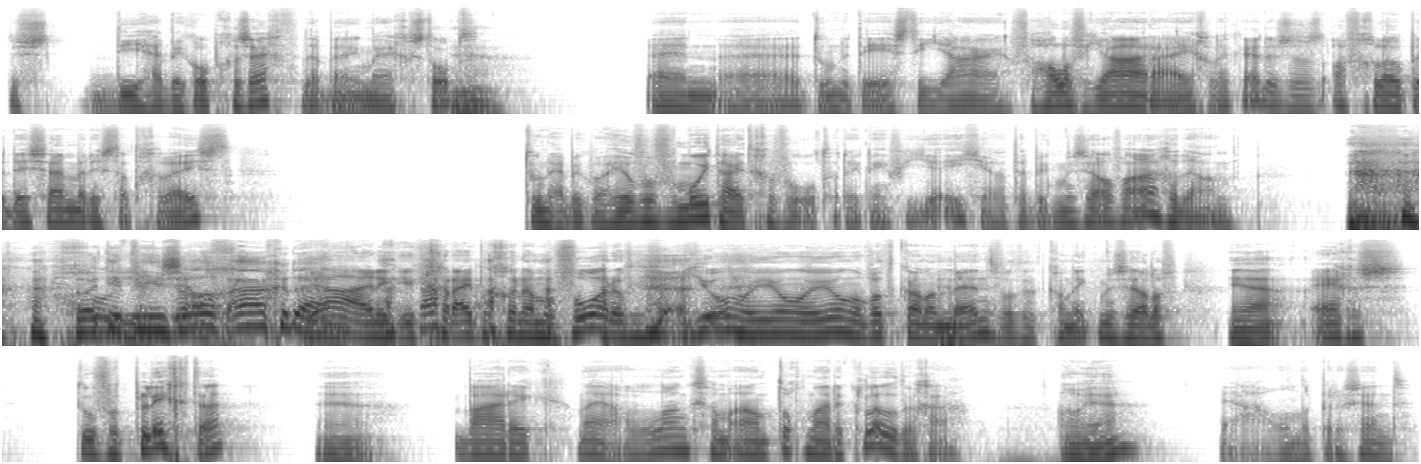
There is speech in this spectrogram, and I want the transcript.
Dus die heb ik opgezegd, daar ben ik mee gestopt. En uh, toen het eerste jaar, of half jaar eigenlijk, hè, dus als afgelopen december is dat geweest toen heb ik wel heel veel vermoeidheid gevoeld. Dat ik denk van jeetje, wat heb ik mezelf aangedaan? wat heb je jezelf aangedaan? Ja, en ik, ik grijp er gewoon naar me voor. Of, jongen, jongen, jongen, wat kan een mens? Wat kan ik mezelf ja. ergens toe verplichten? Ja. Waar ik, nou ja, langzaamaan toch naar de kloten ga. Oh ja? Ja, 100 procent.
